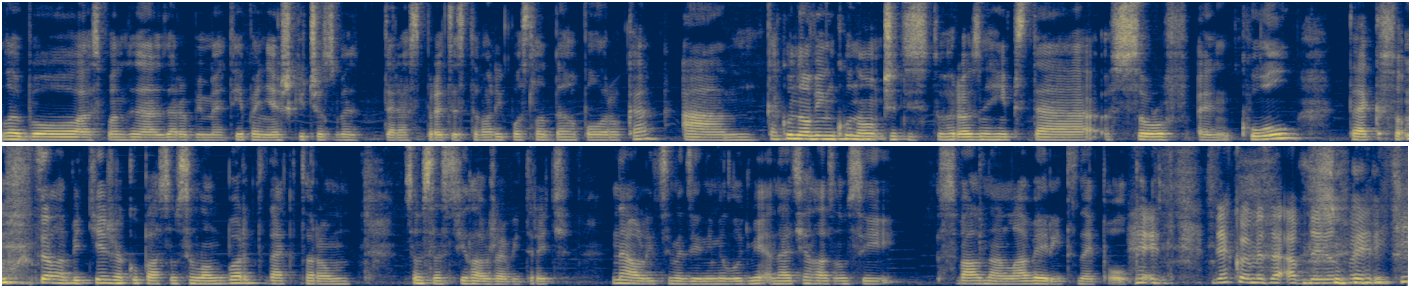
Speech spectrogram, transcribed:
lebo aspoň teda zarobíme tie peniažky, čo sme teraz pretestovali posledného pol roka. A takú novinku, no všetci sú tu hrozne hipsta, surf and cool, tak som chcela byť tiež a kúpala som si longboard, na ktorom som sa stihla už aj vytreť na ulici medzi inými ľuďmi a natiahla som si sval na ľavej rytnej polke. Hey, ďakujeme za update o tvojej ryti.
